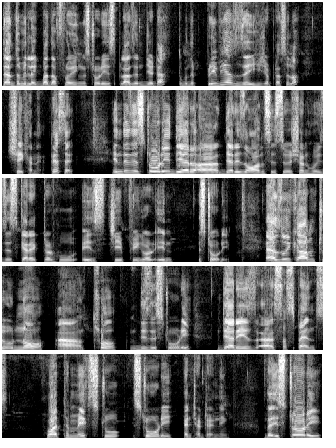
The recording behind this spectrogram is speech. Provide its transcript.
দেন তুমি লিখবা the flowing story is pleasant যেটা তোমাদের প্রিভিয়াস যেই হিসাবটা ছিল সেখানে ঠিক আছে in this story there there is on situation who is this character who is chief figure in story. As we come to know uh, through this story, there is a suspense what makes entertaining. The story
